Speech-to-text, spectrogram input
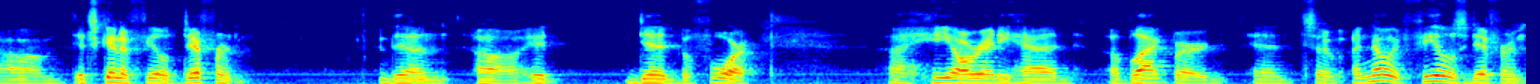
um, it's going to feel different than uh, it did before uh, he already had a Blackbird, and so I know it feels different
